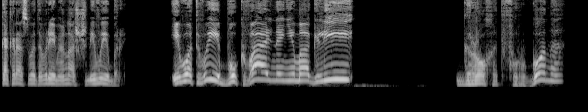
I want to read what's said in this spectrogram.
как раз в это время у нас шли выборы. И вот вы буквально не могли... Грохот фургона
